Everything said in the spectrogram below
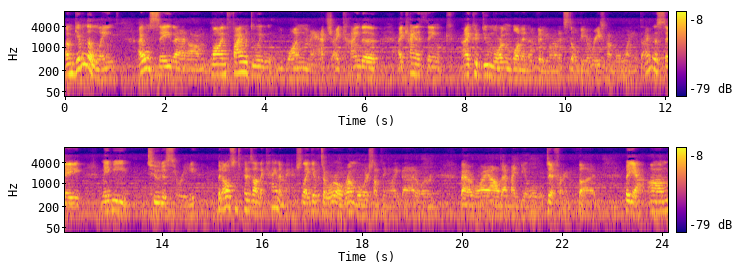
Um, given the length, I will say that um, while I'm fine with doing one match, I kind of, I kind of think I could do more than one in a video and it still be a reasonable length. I'm gonna say maybe two to three, but it also depends on the kind of match. Like if it's a Royal Rumble or something like that, or Battle Royale, that might be a little different. But, but yeah, um,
